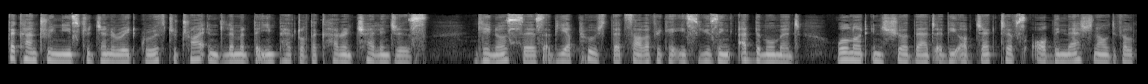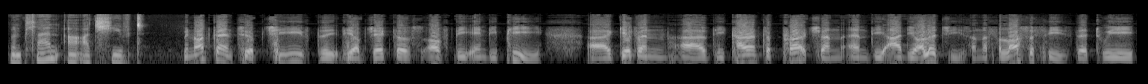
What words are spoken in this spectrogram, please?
The country needs to generate growth to try and limit the impact of the current challenges. Glynos says the approach that South Africa is using at the moment will not ensure that the objectives of the National Development Plan are achieved. We're not going to achieve the, the objectives of the NDP uh, given uh, the current approach and, and the ideologies and the philosophies that we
